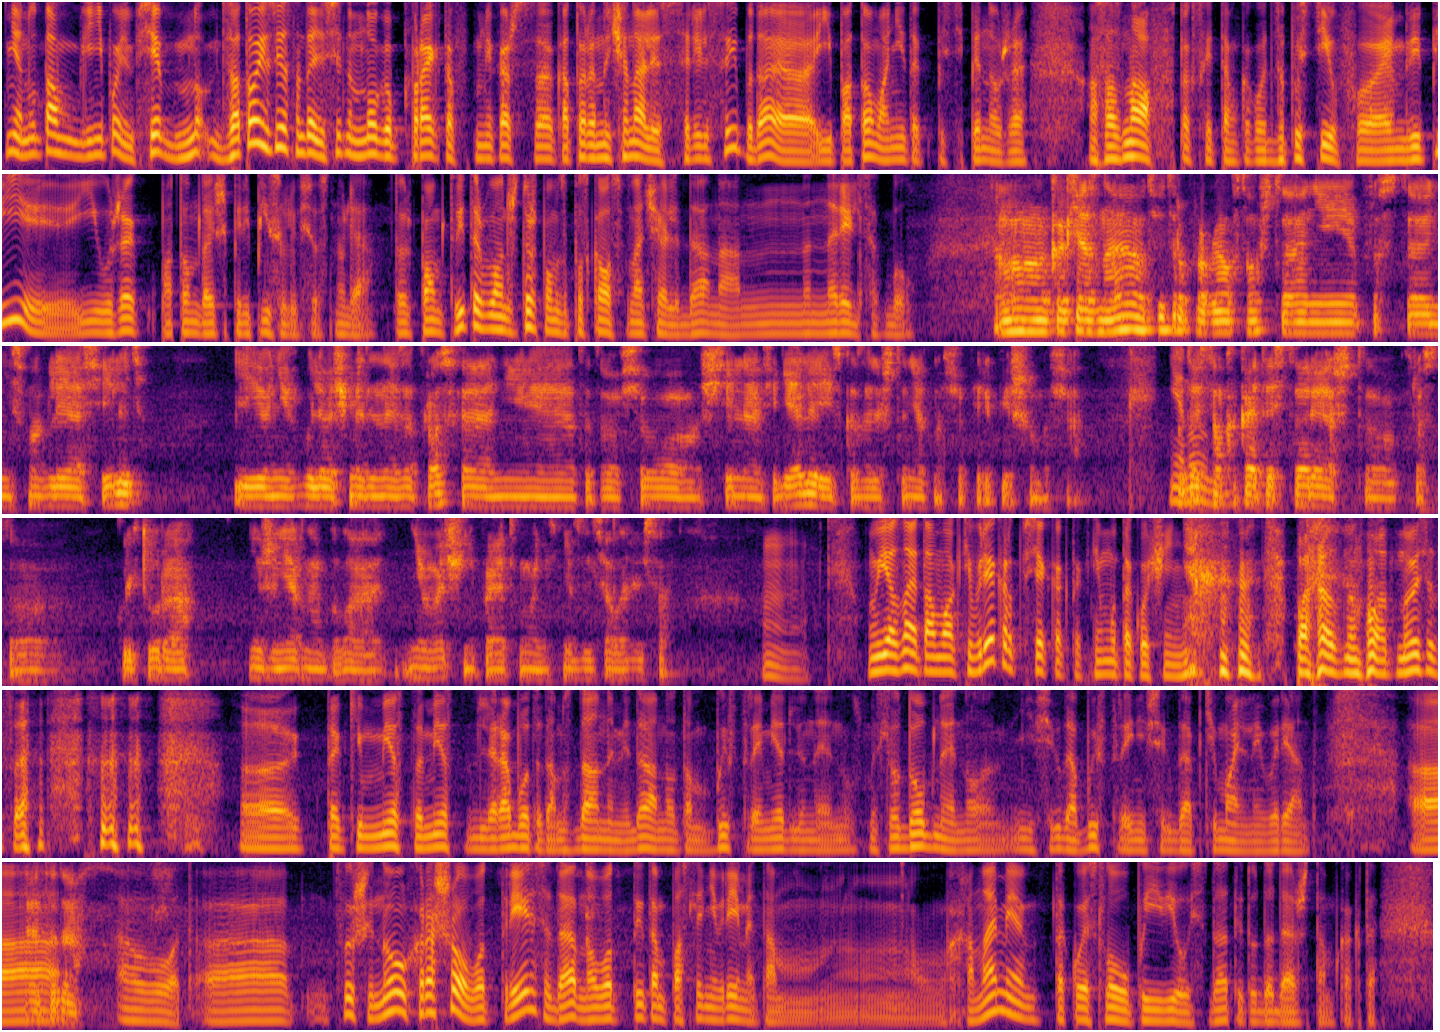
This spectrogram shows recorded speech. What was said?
Не, ну там, я не понял, все... Зато известно, да, действительно много проектов, мне кажется, которые начинали с рельсы, да, и потом они так постепенно уже осознав, так сказать, там какой-то, запустив MVP, э, и уже потом дальше переписывали все с нуля. Тоже, по-моему, Twitter, он же тоже, по-моему, запускался в начале, да, на, на, на рельсах был. А, как я знаю, у Twitter проблема в том, что они просто не смогли осилить и у них были очень медленные запросы, они от этого всего очень сильно офигели и сказали, что нет, мы все перепишем и все. Не, ну, ну, то есть там какая-то история, что просто культура инженерная была не очень, поэтому у них не взлетела рельса. Mm. Ну, я знаю, там Active Record все как-то к нему так очень по-разному относятся. А, таким место, место для работы там с данными, да, оно там быстрое, медленное, ну, в смысле удобное, но не всегда быстрое, не всегда оптимальный вариант. А, Это да. Вот. А, слушай, ну хорошо, вот рельсы, да, но вот ты там в последнее время там Ханами такое слово появилось, да, ты туда даже там как-то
